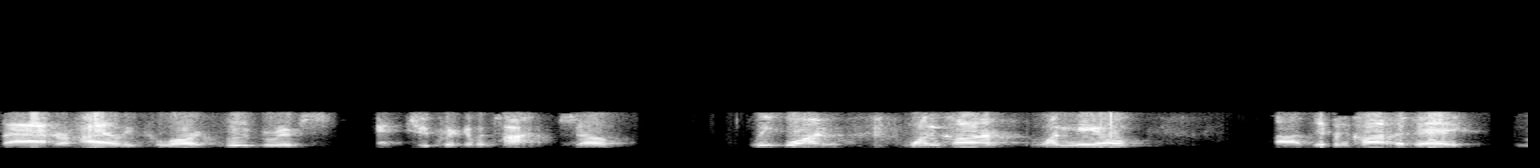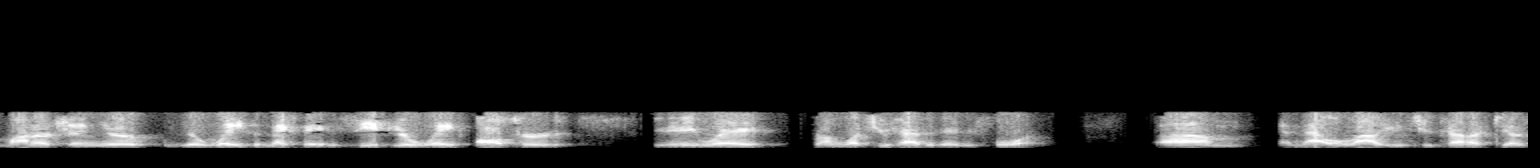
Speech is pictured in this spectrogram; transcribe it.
fat or highly caloric food groups at too quick of a time. So week one, one carb, one meal, uh, different carb a day, monitoring your, your weight the next day to see if your weight altered in any way from what you had the day before. Um, and that will allow you to kind of get a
